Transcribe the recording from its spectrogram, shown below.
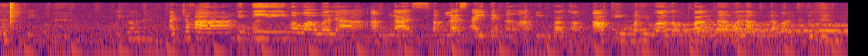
ako. O, ikaw na. At saka, hindi mawawala ang last, pang last item ng aking bag, ang aking mahiwagang bag na walang laman.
